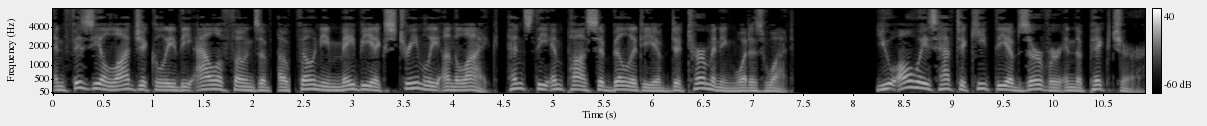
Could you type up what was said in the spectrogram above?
and physiologically the allophones of a phoneme may be extremely unlike, hence the impossibility of determining what is what. You always have to keep the observer in the picture.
